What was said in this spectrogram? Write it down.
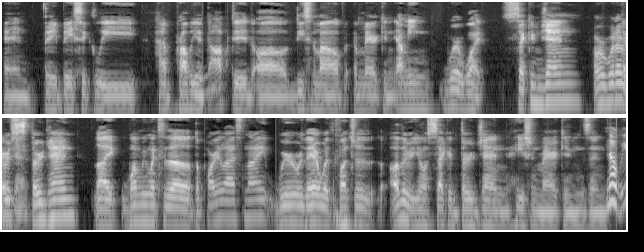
and they basically have probably Mhm. adopted a decent amount of American. I mean, we're what second gen or whatever, Third gen. third gen. Like when we went to the the party last night, we were there with a bunch of other you know second, third gen Haitian Americans, and no, we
